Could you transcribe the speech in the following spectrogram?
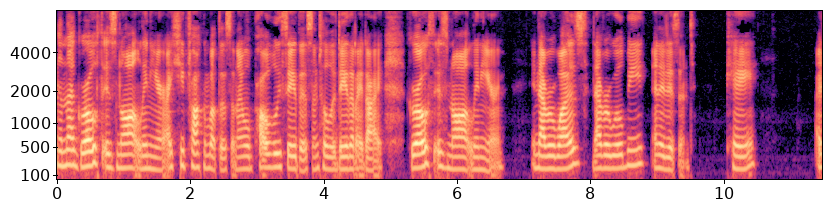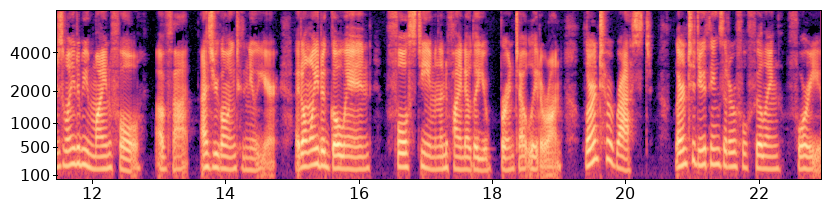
And that growth is not linear. I keep talking about this, and I will probably say this until the day that I die. Growth is not linear. It never was, never will be, and it isn't. Okay? I just want you to be mindful of that as you're going to the new year. I don't want you to go in full steam and then find out that you're burnt out later on. Learn to rest. Learn to do things that are fulfilling for you.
